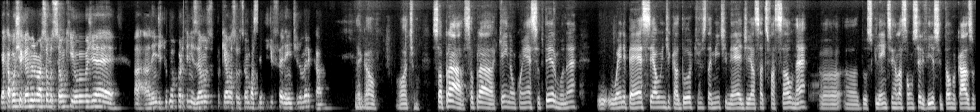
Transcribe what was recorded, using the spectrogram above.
e acabou chegando numa solução que hoje é, além de tudo, oportunizamos, porque é uma solução bastante diferente no mercado. Legal, ótimo. Só para só quem não conhece o termo, né? O, o, NPS é o indicador que justamente mede a satisfação, né, uh, dos clientes em relação ao serviço. Então, no caso,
